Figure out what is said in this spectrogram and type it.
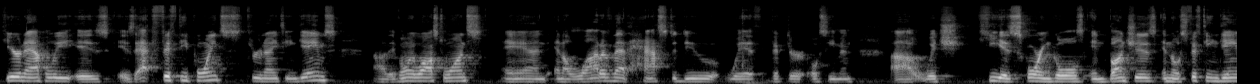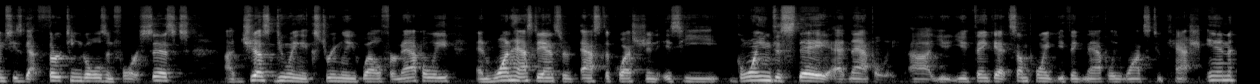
here Napoli is is at 50 points through 19 games. Uh, they've only lost once, and and a lot of that has to do with Victor Osimhen, uh, which he is scoring goals in bunches in those 15 games. He's got 13 goals and four assists, uh, just doing extremely well for Napoli. And one has to answer ask the question: Is he going to stay at Napoli? Uh, you you think at some point you think Napoli wants to cash in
